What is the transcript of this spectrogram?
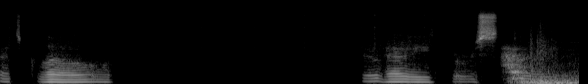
That's glow. Don't have any for restoring.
